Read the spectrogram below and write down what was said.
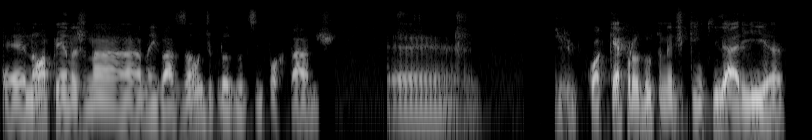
é, não apenas na, na, invasão de produtos importados, é, de qualquer produto, né, de quinquilharia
